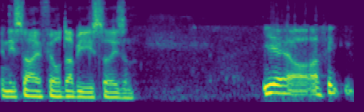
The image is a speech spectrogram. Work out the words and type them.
in this AFLW season. Yeah, I think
